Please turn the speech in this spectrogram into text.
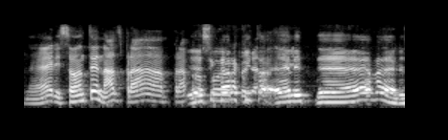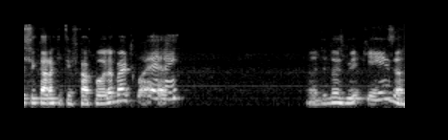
Né, eles são antenados para Esse cara aqui tá. Ele, é, velho. Esse cara aqui tem que ficar com o olho aberto com ele, hein? É de 2015, ó.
